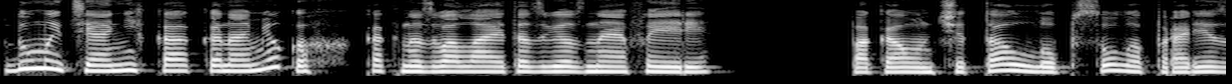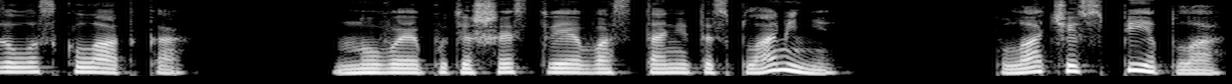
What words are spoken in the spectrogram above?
Думайте о них как о намеках, как назвала это звездная Фейри». Пока он читал, лоб Сола прорезала складка. «Новое путешествие восстанет из пламени?» «Плач из пепла»,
